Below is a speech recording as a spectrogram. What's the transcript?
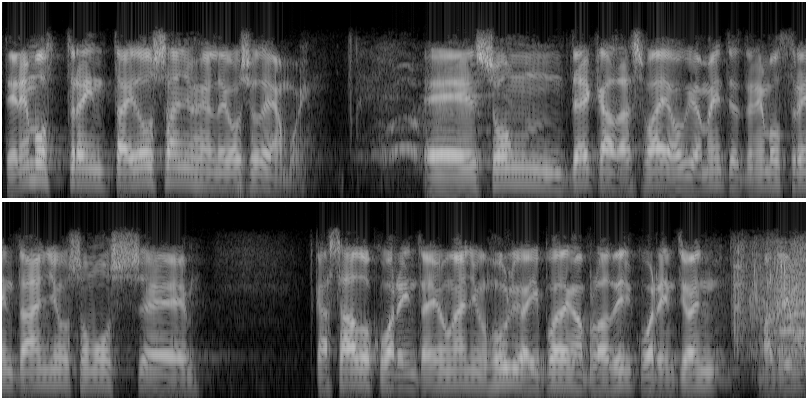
tenemos 32 años en el negocio de Amway. Eh, son décadas, vaya, obviamente, tenemos 30 años, somos eh, casados 41 años en julio, ahí pueden aplaudir, 41 matrimonio.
